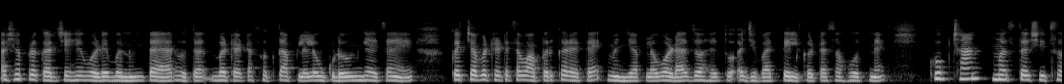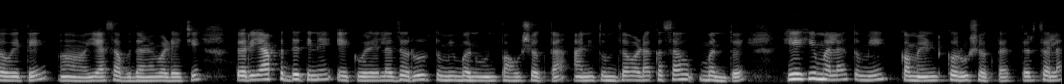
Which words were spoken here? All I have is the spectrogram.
अशा प्रकारचे हे वडे बनवून तयार होतात. बटाटा फक्त आपल्याला उकडवून घ्यायचा नाही कच्च्या बटाट्याचा वापर करायचा आहे. म्हणजे आपला वडा जो आहे तो अजिबात तेलकट असा होत नाही. खूप छान मस्त अशी चव येते या साबुदाणा वड्याची. तर या पद्धतीने एक वेळेला जरूर तुम्ही बनवून पाहू शकता आणि तुमचा वडा कसा बनतो आहे हेही मला तुम्ही कमेंट करू शकतात तर चला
